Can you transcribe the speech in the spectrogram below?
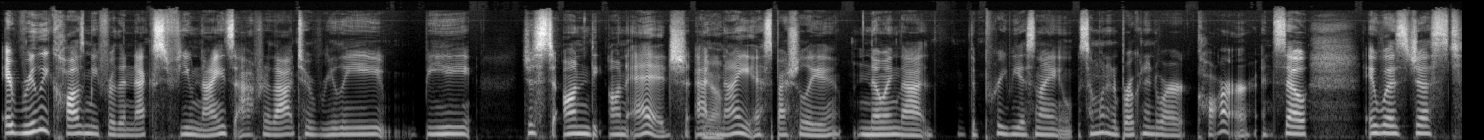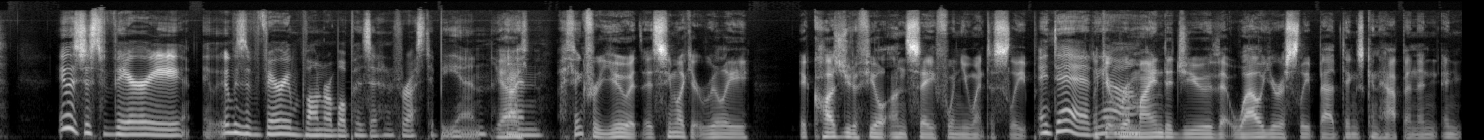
it really caused me for the next few nights after that to really be just on the on edge at Yeah. night especially knowing that the previous night someone had broken into our car and so it was just it was just very it was a very vulnerable position for us to be in Yeah, I- and I think for you, it, it seemed like it really it caused you to feel unsafe when you went to sleep. it did Like yeah. it reminded you that while you're asleep, bad things can happen, and and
